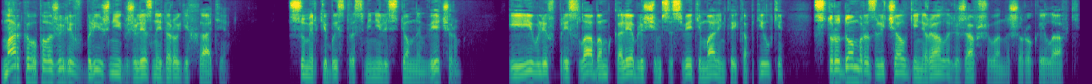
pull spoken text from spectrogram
Маркова положили в ближней к железной дороге хате. Сумерки быстро сменились темным вечером, и Ивлев при слабом, колеблющемся свете маленькой коптилки с трудом различал генерала, лежавшего на широкой лавке.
